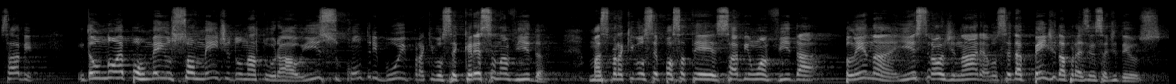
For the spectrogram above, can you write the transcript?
Sabe? Então não é por meio somente do natural. Isso contribui para que você cresça na vida. Mas para que você possa ter, sabe, uma vida plena e extraordinária, você depende da presença de Deus.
